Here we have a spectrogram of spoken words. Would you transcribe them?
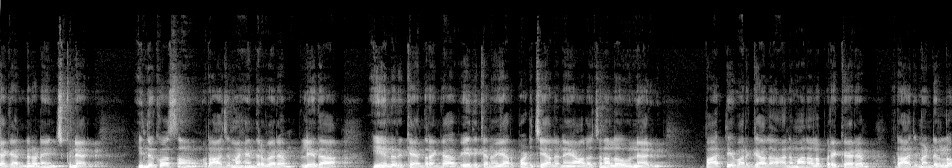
జగన్ నిర్ణయించుకున్నారు. ఇందుకోసం రాజమహేంద్రవరం లేదా ఏలూరు కేంద్రంగా వేదికను ఏర్పాటు చేయాలనే ఆలోచనలో ఉన్నారు. పార్టీ వర్గాల అనుమానాల ప్రకారం రాజమండ్రిలో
